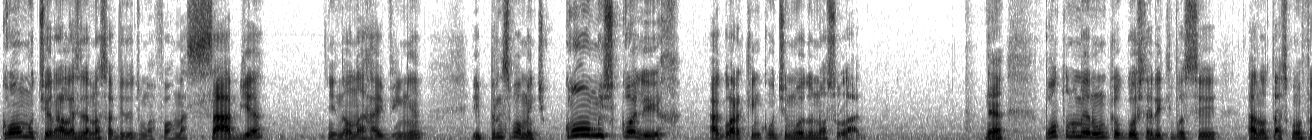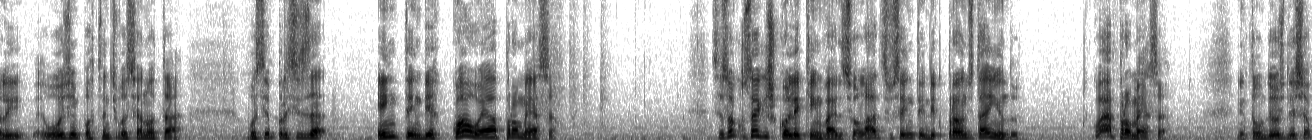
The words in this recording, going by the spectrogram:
como tirá-las da nossa vida de uma forma sábia e não na raivinha, e principalmente como escolher agora quem continua do nosso lado. Né? Ponto número um que eu gostaria que você anotasse. Como eu falei, hoje é importante você anotar. Você precisa entender qual é a promessa. Você só consegue escolher quem vai do seu lado se você entender para onde está indo. Qual é a promessa? Então Deus deixa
